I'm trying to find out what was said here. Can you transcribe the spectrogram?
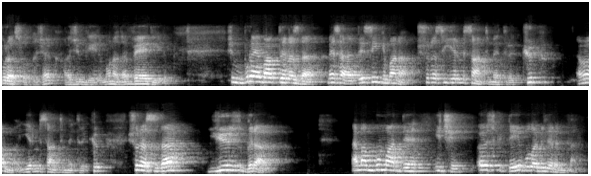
burası olacak. Hacim diyelim ona da V diyelim. Şimdi buraya baktığınızda mesela desin ki bana şurası 20 santimetre küp. Tamam mı? 20 santimetre küp. Şurası da 100 gram. Hemen bu madde için öz kütleyi bulabilirim ben.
